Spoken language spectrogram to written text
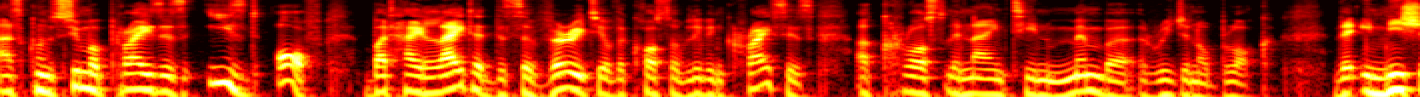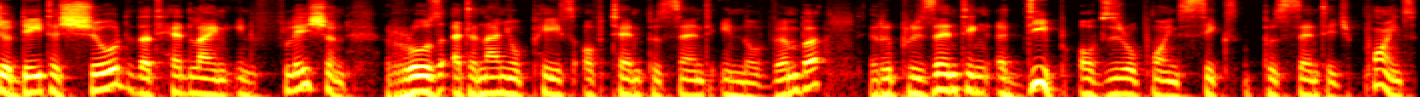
as consumer prices eased off but highlighted the severity of the cost of living crisis across the 19 member regional bloc. The initial data showed that headline inflation rose at an annual pace of 10% in November, representing a dip of 0.6 percentage points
